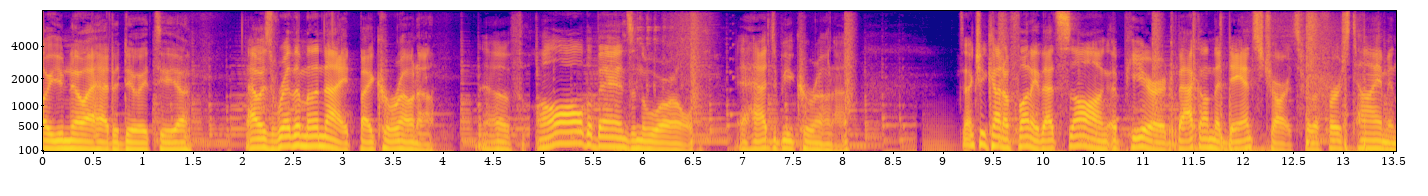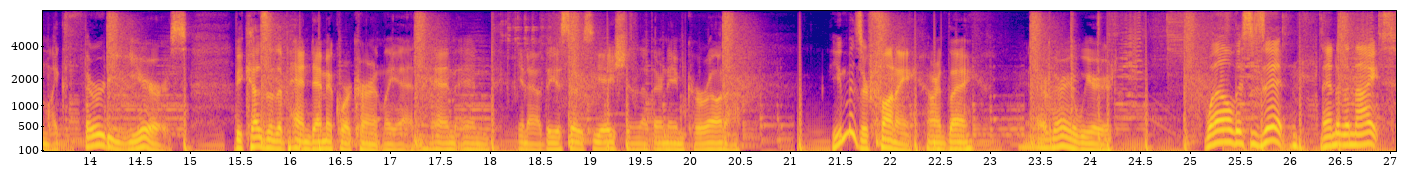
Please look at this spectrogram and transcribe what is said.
Oh, you know I had to do it to you. That was Rhythm of the Night by Corona. Of all the bands in the world, it had to be Corona. It's actually kind of funny. That song appeared back on the dance charts for the first time in like 30 years because of the pandemic we're currently in and, and you know, the association that they're named Corona. Humans are funny, aren't they? They're very weird. Well, this is it. End of the night.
